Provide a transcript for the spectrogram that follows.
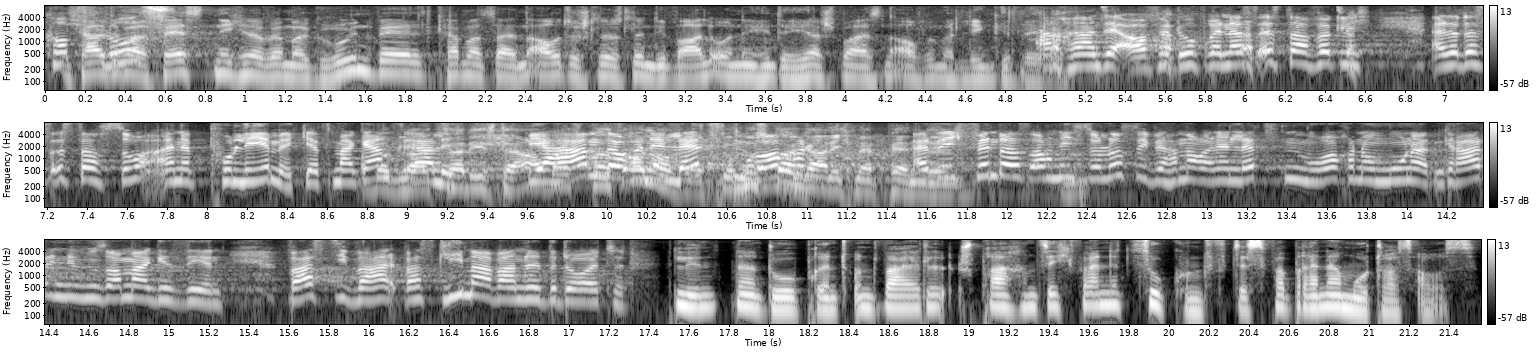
Kopf ich halte los. mal fest, nicht nur wenn man grün wählt, kann man seinen Autoschlüssel in die Wahlurne hinterher schmeißen, auch wenn man linke wählt. Ach, hören Sie auf, Herr Dobrindt, das ist doch wirklich, also das ist doch so eine Polemik. Jetzt mal ganz ehrlich, wir haben doch in den letzten Wochen, also ich finde das auch nicht so lustig, wir haben doch in den letzten Wochen und Monaten, gerade in diesem Sommer gesehen, was, die, was Klimawandel bedeutet. Lindner, Dobrindt und Weidel sprachen sich für eine Zukunft des Verbrennermotors aus.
